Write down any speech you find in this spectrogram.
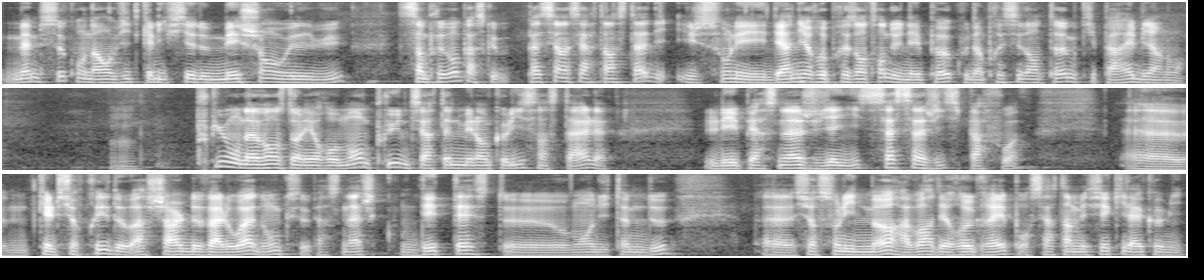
même ceux qu'on a envie de qualifier de méchants au début, simplement parce que, passé un certain stade, ils sont les derniers représentants d'une époque ou d'un précédent homme qui paraît bien loin. Mm. Plus on avance dans les romans, plus une certaine mélancolie s'installe. Les personnages vieillissent, s'assagissent parfois. Euh, quelle surprise de voir Charles de Valois, donc ce personnage qu'on déteste euh, au moment du tome 2, euh, sur son lit de mort, avoir des regrets pour certains méfaits qu'il a commis.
